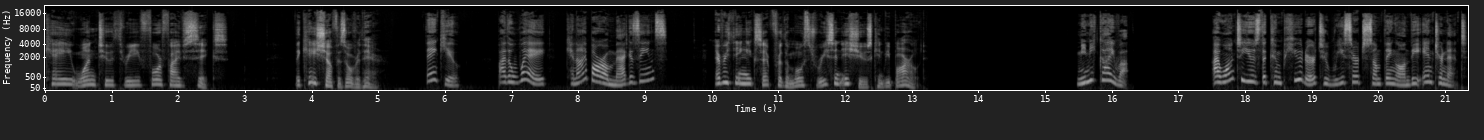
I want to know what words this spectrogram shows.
K123456. The K shelf is over there. Thank you. By the way, can I borrow magazines? Everything except for the most recent issues can be borrowed. ミニ会話 I want to use the computer to research something on the internet.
